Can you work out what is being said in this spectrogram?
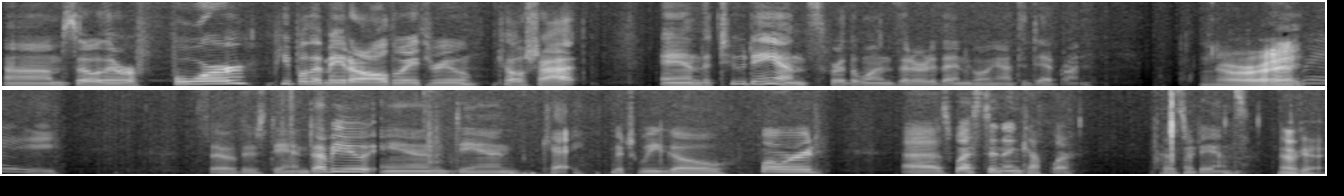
Um, so there were four people that made it all the way through kill shot, and the two Dans were the ones that are then going out to dead run. All right. Hooray! So there's Dan W and Dan K, which we go forward as Weston and Kepler because they're Dan's. Okay.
